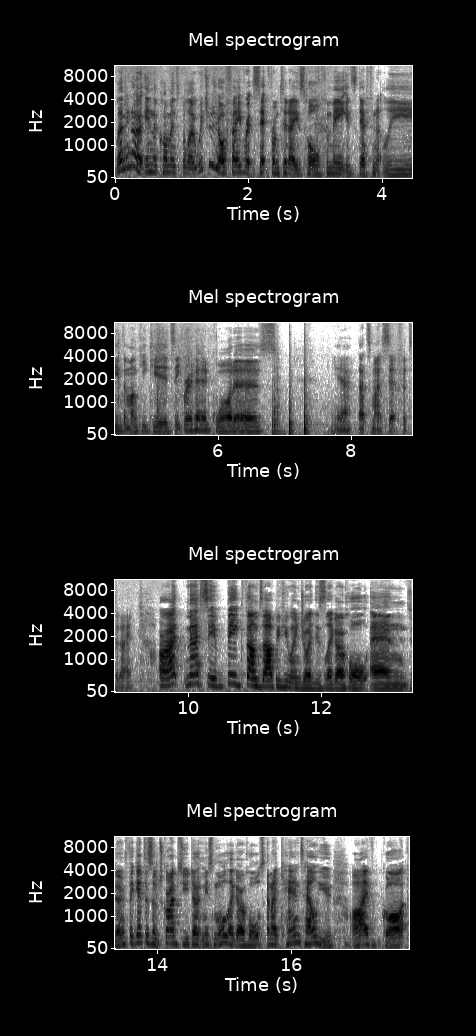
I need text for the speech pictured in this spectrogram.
let me know in the comments below which was your favourite set from today's haul. For me, it's definitely the Monkie Kid Secret Headquarters. Yeah, that's my set for today. Alright, massive big thumbs up if you enjoyed this LEGO haul. And don't forget to subscribe so you don't miss more LEGO hauls. And I can tell you, I've got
